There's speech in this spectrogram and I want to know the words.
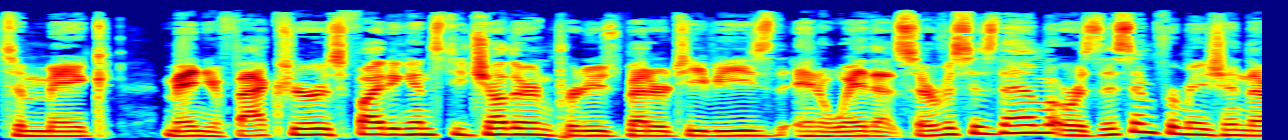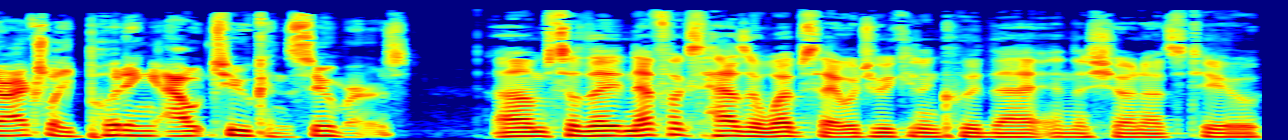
to make manufacturers fight against each other and produce better TVs in a way that services them? Or is this information they're actually putting out to consumers? Um, so the Netflix has a website, which we can include that in the show notes too,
